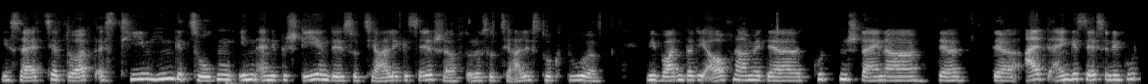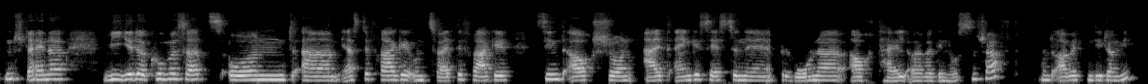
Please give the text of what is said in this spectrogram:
ihr seid ja dort als Team hingezogen in eine bestehende soziale Gesellschaft oder soziale Struktur. Wie war denn da die Aufnahme der Gutensteiner, der, der alteingesessenen Gutensteiner, wie ihr der Kummersatz? Und ähm, erste Frage und zweite Frage, sind auch schon alteingesessene Bewohner auch Teil eurer Genossenschaft und arbeiten die da mit?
